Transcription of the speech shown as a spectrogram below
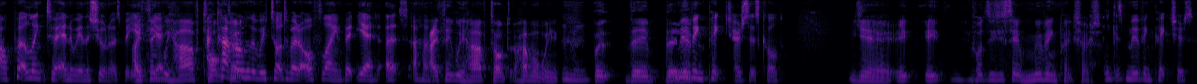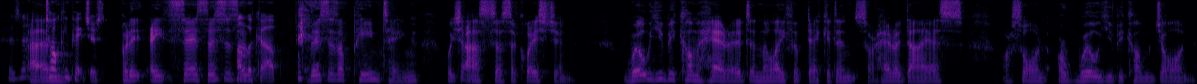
I'll put a link to it anyway in the show notes. But yeah, I think yeah. we have talked. I can't remember whether we talked about it offline, but yeah, uh-huh. I think we have talked, haven't we? Mm-hmm. But the, the moving pictures, it's called. Yeah, it, it what did you say? Moving pictures. I think it's moving pictures, isn't it? Um, Talking pictures. But it, it says this is. I'll a, look it up. this is a painting which asks us a question: Will you become Herod in the life of decadence, or Herodias, or so on, or will you become John?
